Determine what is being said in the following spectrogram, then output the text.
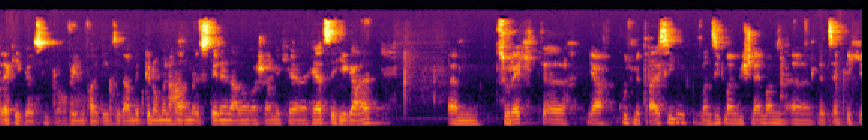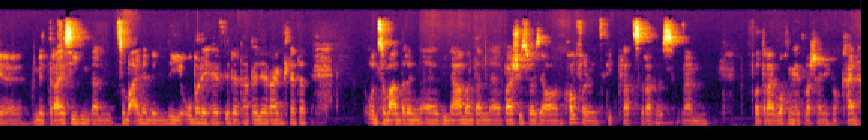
dreckiger Sieg auf jeden Fall, den sie da mitgenommen haben. Ist denen aber wahrscheinlich äh, herzlich egal. Ähm, zu Recht, äh, ja, gut mit drei Siegen. Man sieht mal, wie schnell man äh, letztendlich äh, mit drei Siegen dann zum einen in die obere Hälfte der Tabelle reinklettert und zum anderen, äh, wie nah man dann äh, beispielsweise auch am Conference League Platz dran ist. Ähm, vor drei Wochen hätte wahrscheinlich noch keiner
